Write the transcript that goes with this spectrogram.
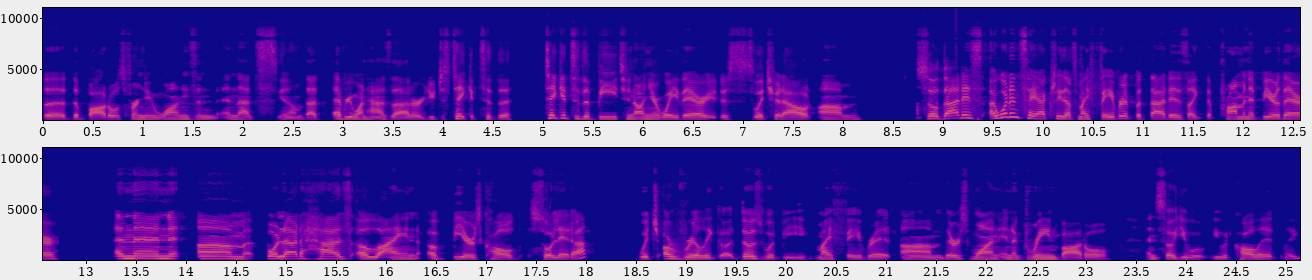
the the bottles for new ones, and and that's you know that everyone has that, or you just take it to the take it to the beach, and on your way there, you just switch it out. Um, so that is, I wouldn't say actually that's my favorite, but that is like the prominent beer there. And then um, Polar has a line of beers called Solera, which are really good. Those would be my favorite. Um, there's one in a green bottle, and so you you would call it like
